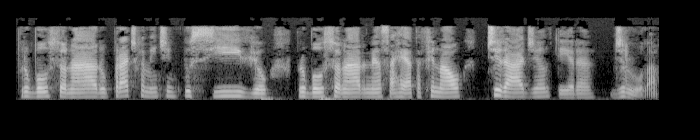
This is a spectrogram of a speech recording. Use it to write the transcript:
para o Bolsonaro, praticamente impossível para o Bolsonaro nessa reta final tirar a dianteira de Lula.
